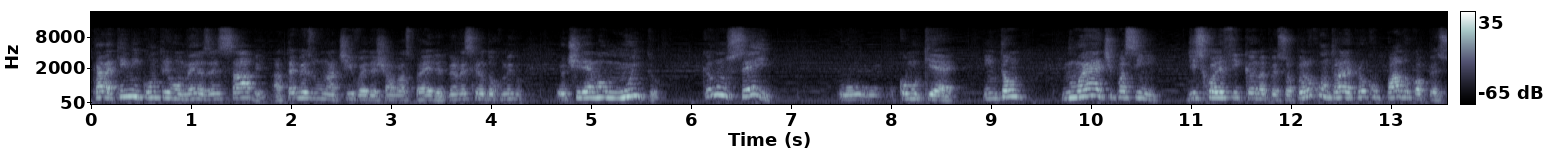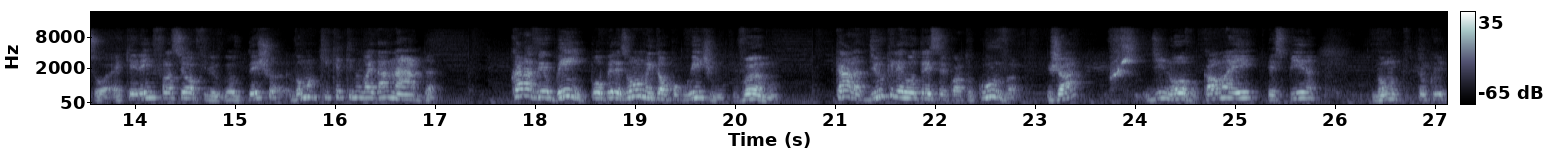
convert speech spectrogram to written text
Cara, quem me encontra em Romeiro às vezes sabe, até mesmo um nativo aí deixar um abraço pra ele, a primeira vez que ele andou comigo, eu tirei a mão muito, porque eu não sei o, como que é. Então, não é tipo assim, desqualificando a pessoa, pelo contrário, é preocupado com a pessoa, é querendo falar assim, ó oh, filho, eu deixo, vamos aqui que aqui não vai dar nada. O cara veio bem, pô, beleza, vamos aumentar um pouco o ritmo? Vamos. Cara, viu que ele errou 3, 3, 4 curva? Já, de novo, calma aí, respira, vamos tranquilo.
